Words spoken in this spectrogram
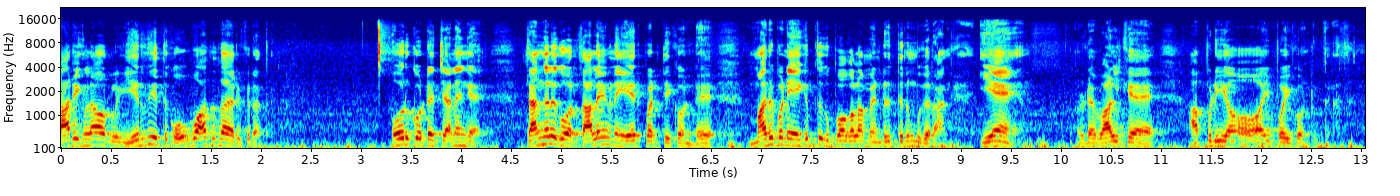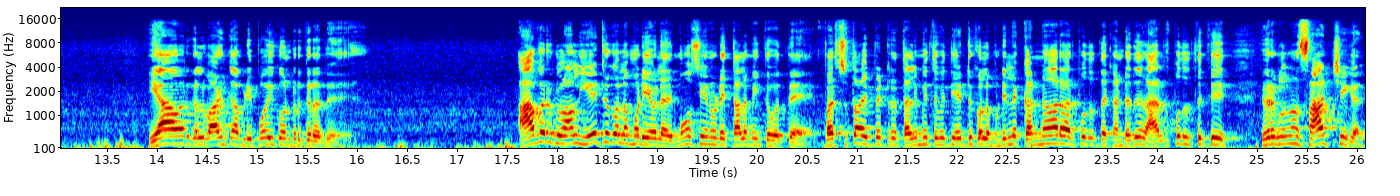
காரியங்களாம் அவர்களுக்கு இருதயத்துக்கு ஒவ்வாததாக இருக்கிறது. ஒரு கூட்ட ஜனங்க தங்களுக்கு ஒரு தலைவனை ஏற்படுத்தி கொண்டு மறுபடியும் எகிப்துக்கு போகலாம் என்று திரும்புகிறாங்க. ஏன்? அவருடைய வாழ்க்கை அப்படியோ போய் கொண்டிருக்கிறது. ஏன் அவர்கள் வாழ்க்கை அப்படி போய் கொண்டிருக்கிறது? அவர்களால் ஏற்றுக்கொள்ள முடியவில்லை. மோசையனுடைய தலைமைத்துவத்தை பரிசுத்தாய் பெற்ற தலைமைத்துவத்தை ஏற்றுக்கொள்ள முடியல. கண்ணார அற்புதத்தை கண்டது. அற்புதத்துக்கு இவர்களெல்லாம் சாட்சிகள்.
